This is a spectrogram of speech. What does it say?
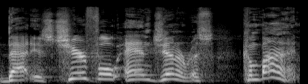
that is cheerful and generous combined.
